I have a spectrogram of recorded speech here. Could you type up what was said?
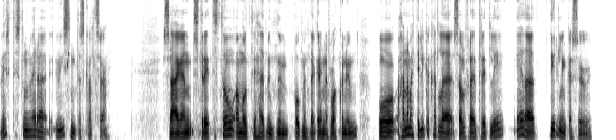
virtist hún vera vísindaskaldsaga. Sagan streytist þó á móti hefmyndnum bókmyndagreinarflokkunum og hana mætti líka kalla sálfræði trilli eða dýrlingasögu.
